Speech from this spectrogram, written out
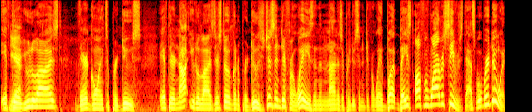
If they're utilized, they're going to produce. If they're not utilized, they're still going to produce, just in different ways. And then the Niners are producing a different way, but based off of wide receivers. That's what we're doing.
